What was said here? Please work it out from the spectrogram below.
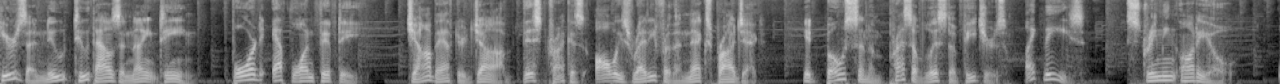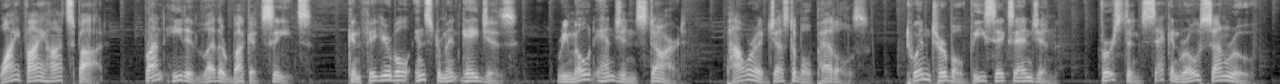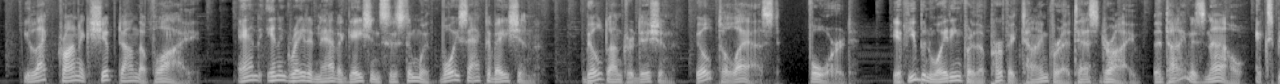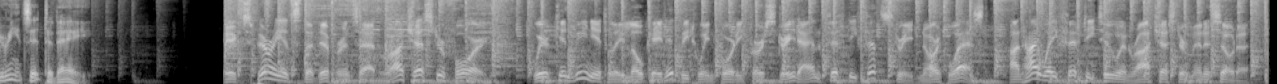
Here's a new 2019 Ford F-150. Job after job, this truck is always ready for the next project. It boasts an impressive list of features like these. Streaming audio, Wi-Fi hotspot, front heated leather bucket seats, configurable instrument gauges, remote engine start, power adjustable pedals, twin turbo V6 engine, first and second row sunroof, electronic shift on the fly, and integrated navigation system with voice activation. Built on tradition, built to last. Ford. If you've been waiting for the perfect time for a test drive, the time is now. Experience it today. Experience the difference at Rochester Ford. We're conveniently located between 41st Street and 55th Street Northwest on Highway 52 in Rochester, Minnesota.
